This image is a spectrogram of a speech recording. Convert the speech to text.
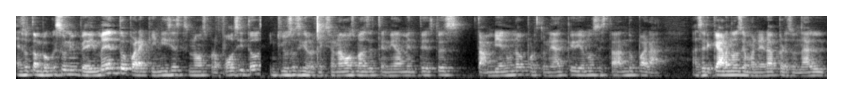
Eso tampoco es un impedimento para que inicies tus nuevos propósitos. Incluso si reflexionamos más detenidamente, esto es también una oportunidad que Dios nos está dando para acercarnos de manera personal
